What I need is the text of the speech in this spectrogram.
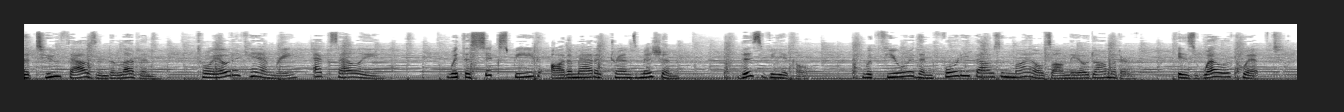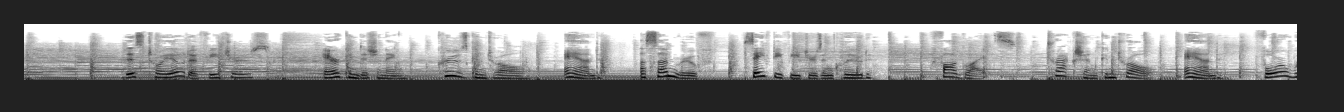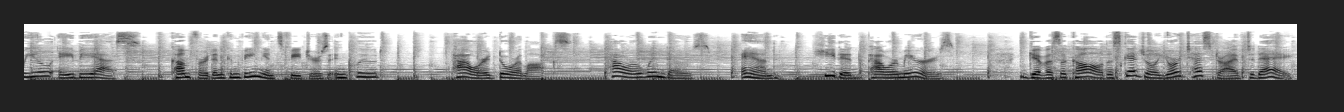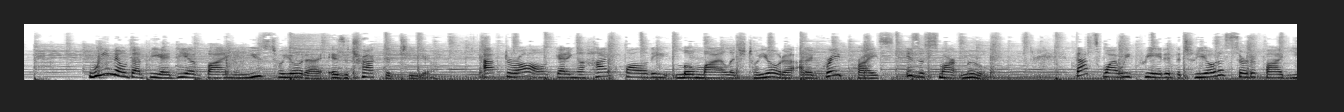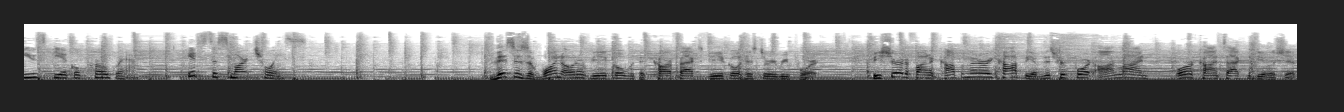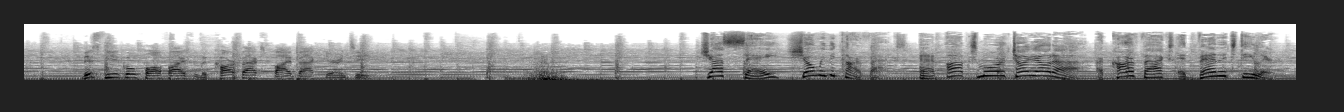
the 2011 Toyota Camry XLE. With a six-speed automatic transmission, this vehicle, with fewer than 40,000 miles on the odometer, is well equipped. This Toyota features air conditioning, cruise control, and a sunroof. Safety features include fog lights, traction control, and four-wheel ABS. Comfort and convenience features include power door locks, power windows, and heated power mirrors. Give us a call to schedule your test drive today. We know that the idea of buying a used Toyota is attractive to you. After all, getting a high quality, low mileage Toyota at a great price is a smart move. That's why we created the Toyota Certified Used Vehicle Program. It's the smart choice. This is a one owner vehicle with a Carfax Vehicle History Report. Be sure to find a complimentary copy of this report online or contact the dealership. This vehicle qualifies for the Carfax buyback guarantee. Just say, Show me the Carfax at Oxmoor Toyota, a Carfax Advantage dealer.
